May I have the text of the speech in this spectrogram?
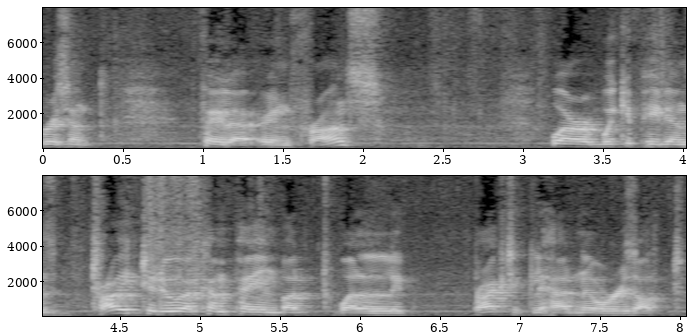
recent failure in France, where Wikipedians tried to do a campaign, but well, it practically had no result.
